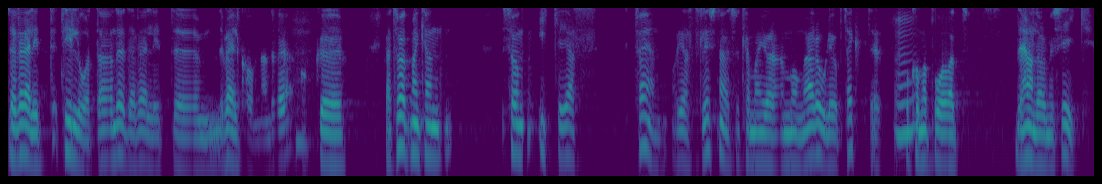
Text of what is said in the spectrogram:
Det är väldigt tillåtande, det är väldigt eh, välkomnande. Och, eh, jag tror att man kan, som icke-jazzfan och jazzlyssnare så kan man göra många roliga upptäckter och komma på att det handlar om musik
